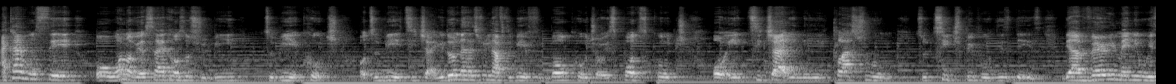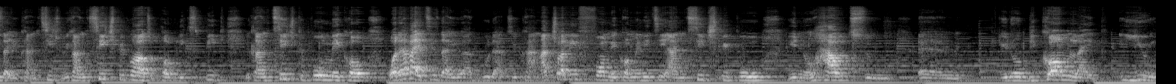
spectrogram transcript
i can't even say oh one of your side hustles should be to be a coach or to be a teacher. You don't necessarily have to be a football coach or a sports coach or a teacher in a classroom to teach people these days. There are very many ways that you can teach. You can teach people how to public speak. You can teach people makeup. Whatever it is that you are good at you can actually form a community and teach people you know how to um, you know become like you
